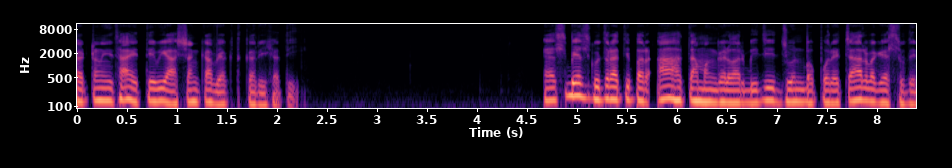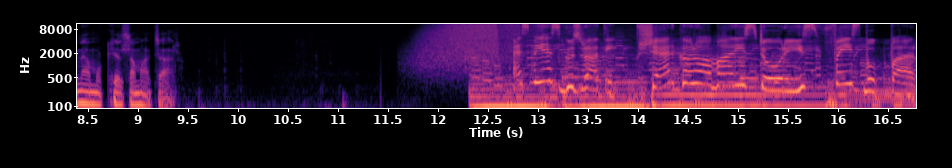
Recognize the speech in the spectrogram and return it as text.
છટણી થાય તેવી આશંકા વ્યક્ત કરી હતી. એસબીએસ ગુજરાતી પર આ હતા મંગળવાર બીજી જૂન બપોરે ચાર વાગ્યા સુધીના મુખ્ય સમાચાર. એસબીએસ ગુજરાતી. શેર કરો અમારી સ્ટોરીઝ ફેસબુક પર.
